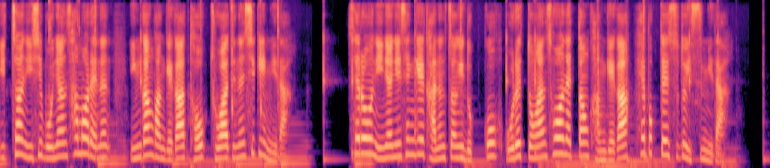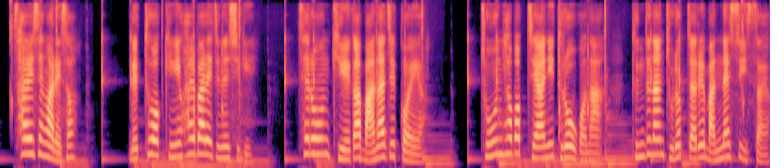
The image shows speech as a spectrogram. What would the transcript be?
2025년 3월에는 인간관계가 더욱 좋아지는 시기입니다. 새로운 인연이 생길 가능성이 높고 오랫동안 소원했던 관계가 회복될 수도 있습니다. 사회생활에서 네트워킹이 활발해지는 시기, 새로운 기회가 많아질 거예요. 좋은 협업 제안이 들어오거나 든든한 조력자를 만날 수 있어요.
